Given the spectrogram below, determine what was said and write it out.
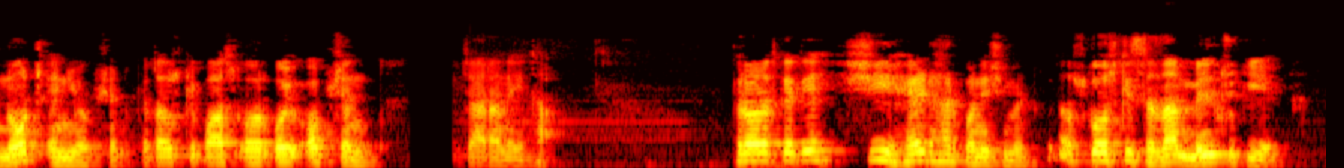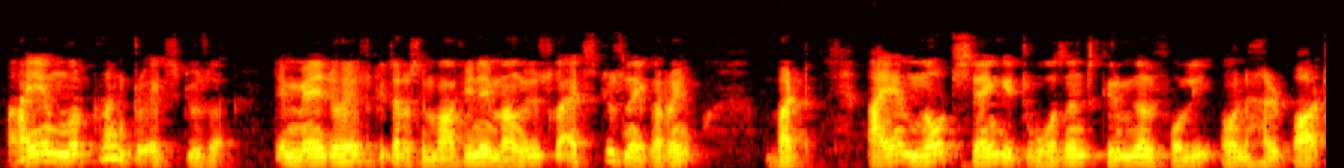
not any option कहता है, उसके पास और कोई ऑप्शन चारा नहीं था. फिर औरत कहती है शी हैड हर पनिशमेंट कहता उसको उसकी सजा मिल चुकी है। I am not trying to excuse her तो मैं जो है उसकी तरफ़ से माफ़ी नहीं मांग रही, उसका एक्सक्यूज नहीं कर रही हूँ। But I am not saying it wasn't criminal folly on her part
